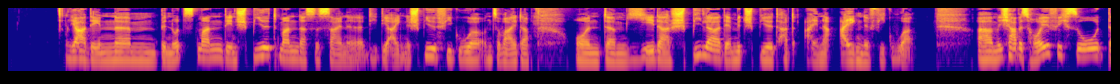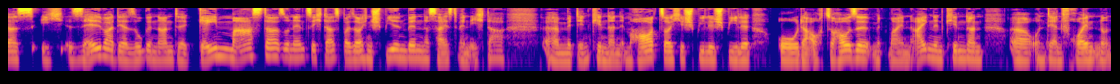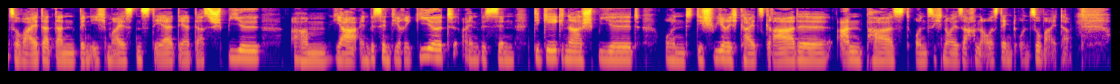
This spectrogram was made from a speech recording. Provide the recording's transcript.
ja, den ähm, benutzt man, den spielt man, das ist seine, die, die eigene Spielfigur und so weiter. Und ähm, jeder Spieler, der mitspielt, hat eine eigene Figur. Ähm, ich habe es häufig so, dass ich selber der sogenannte Game Master, so nennt sich das, bei solchen Spielen bin. Das heißt, wenn ich da äh, mit den Kindern im Hort solche Spiele spiele oder auch zu Hause mit meinen eigenen Kindern äh, und deren Freunden und so weiter, dann bin ich meistens der, der das Spiel ähm, ja ein bisschen dirigiert, ein bisschen die Gegner spielt und die Schwierigkeitsgrade anpasst und sich neue Sachen ausdenkt und so weiter.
